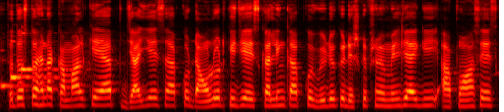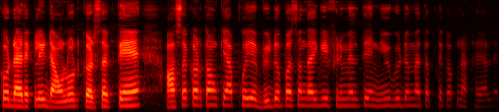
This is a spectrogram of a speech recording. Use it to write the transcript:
तो दोस्तों, है ना, कमाल की ऐप जाइए, इसे आपको डाउनलोड कीजिए। इसका लिंक आपको वीडियो के डिस्क्रिप्शन में मिल जाएगी। आप वहाँ से डायरेक्टली डाउनलोड कर सकते हैं। आशा करता हूँ कि आपको ये वीडियो पसंद आएगी। फिर मिलते हैं न्यू वीडियो में। तब तक अपना ख्याल रखें।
